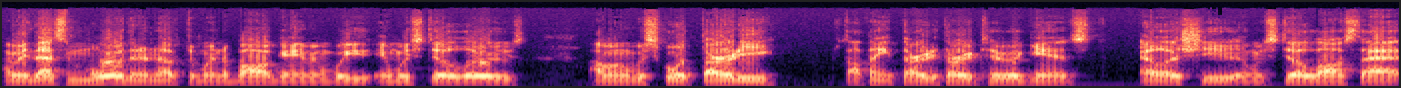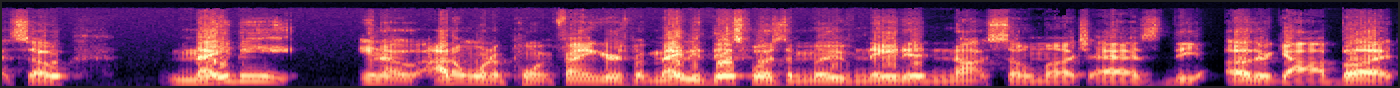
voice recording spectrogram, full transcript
I mean, that's more than enough to win a ball game, and we and we still lose. I mean, we scored 30, I think 30, 32 against LSU, and we still lost that. So maybe, you know, I don't want to point fingers, but maybe this was the move needed, not so much as the other guy. But,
